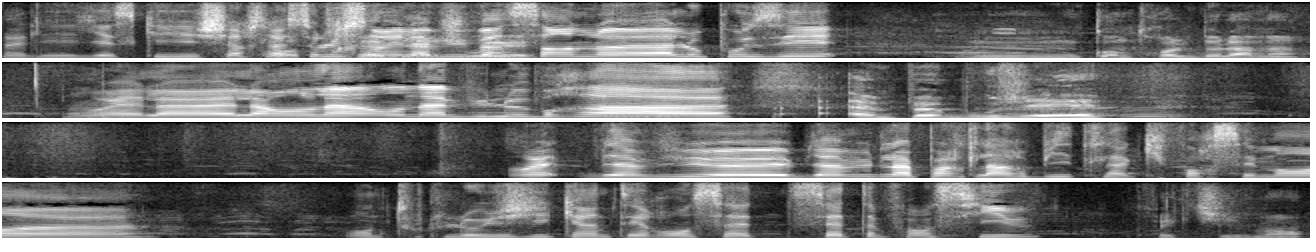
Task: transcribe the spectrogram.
Allez, Yes qui cherche Oh, la très solution. Il a vu joué. Vincent à l'opposé. Hmm, contrôle de la main. Ouais, là, là on, a, on a vu le bras. Un peu bougé. Ouais, bien vu, euh, bien vu de la part de l'arbitre là, qui forcément, euh, en toute logique, interrompt cette, cette offensive. Effectivement.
